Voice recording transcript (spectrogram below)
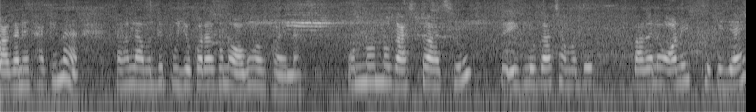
বাগানে থাকে না, তাহলে আমাদের পুজো করার কোনো অভাব হয় না। অন্য অন্য গাছ তো আছেই। তো এগুলো গাছ আমাদের বাগানে অনেক থেকে যায়।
